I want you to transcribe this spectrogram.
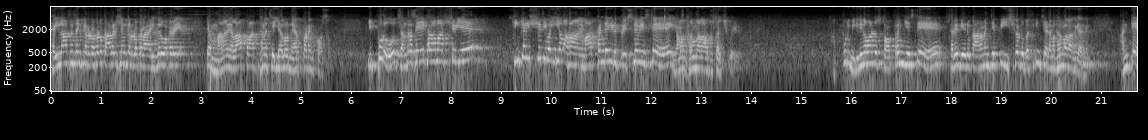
కైలాస శంకరుడు ఒకడు కాలడి శంకరుడు ఒకడు ఇద్దరు ఒకరే. మనం ఎలా ప్రార్థన చెయ్యాలో నేర్పడం కోసం. ఇప్పుడు చంద్రశేఖరమాశ్రయే కింకరిష్యతి వయ్యమహ అని మార్కండేయుడు ప్రశ్న వేస్తే యమధర్మరాజు చచ్చిపోయాడు. అప్పుడు మిగిలిన వాళ్ళు స్తోత్రం చేస్తే సరే వేరు కారణం చెప్పి ఈశ్వరుడు బతికించాడు యమధర్మరాజు గారిని. అంటే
